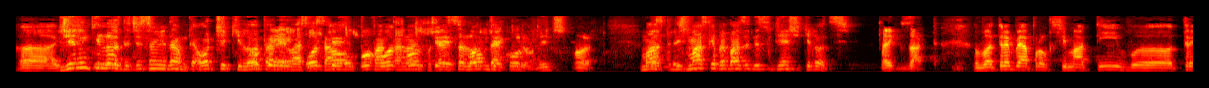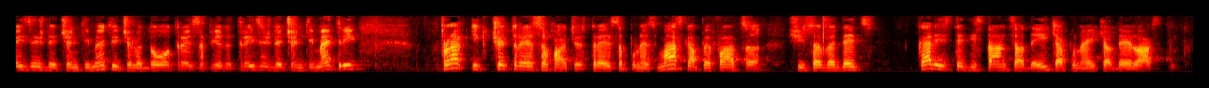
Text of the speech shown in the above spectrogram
Uh, Gen un kilot, de ce să nu dăm? Că orice kilot okay, are elastic orice, sau pantalon, putem să luăm de acolo. Deci... Mască, deci mască pe bază de sutien și chiloți. Exact. Vă trebuie aproximativ 30 uh, de centimetri, cele două trebuie să fie de 30 de centimetri. Practic, ce trebuie să faceți? Trebuie să puneți masca pe față și să vedeți care este distanța de aici până aici de elastic.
